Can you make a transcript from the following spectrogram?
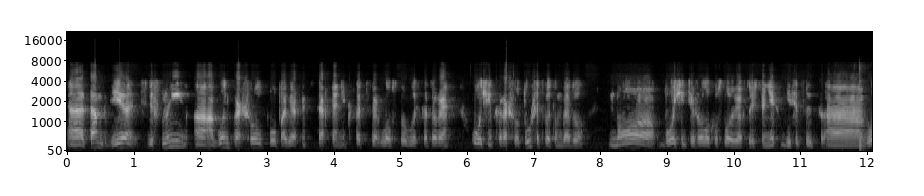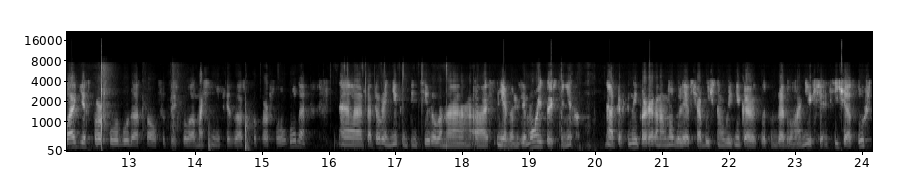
э, там, где с весны э, огонь прошел по поверхности торфяников. Это Свердловская область, которая очень хорошо тушит в этом году но в очень тяжелых условиях. То есть у них дефицит э, влаги с прошлого года остался, то есть была мощнейшая засуха прошлого года, э, которая не компенсирована э, снегом зимой, то есть у них торфяные пожары намного легче обычного возникают в этом году. Они их сейчас тушат.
